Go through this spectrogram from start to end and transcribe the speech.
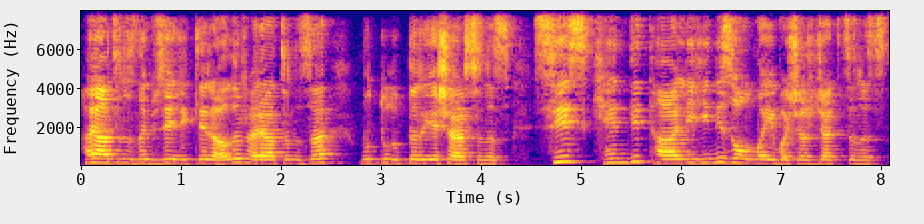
Hayatınızda güzellikleri alır, hayatınıza mutlulukları yaşarsınız. Siz kendi talihiniz olmayı başaracaksınız.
